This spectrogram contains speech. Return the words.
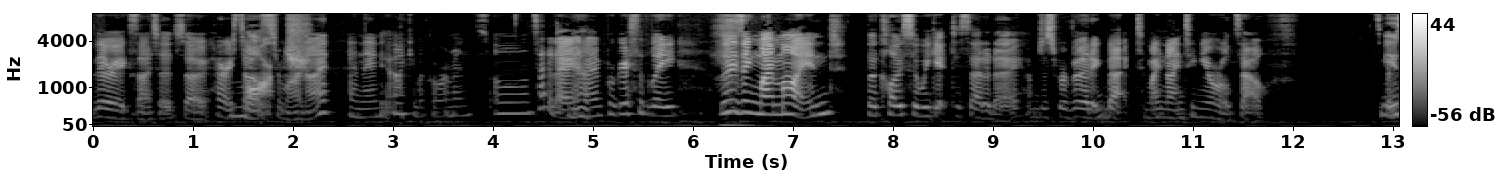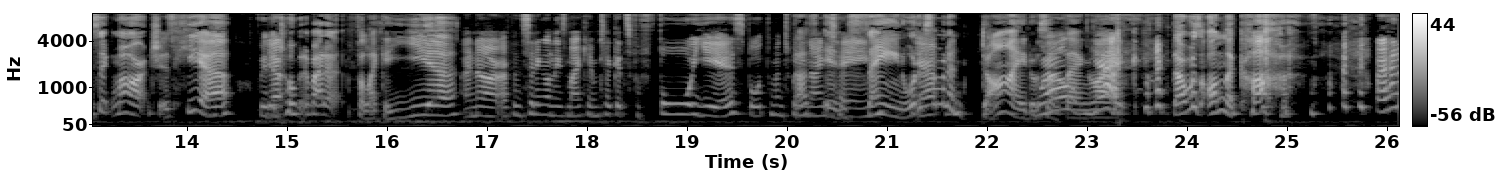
Very excited. So Harry Styles March. tomorrow night, and then Yeah. My Chemical Romance on Saturday. And Yeah. I'm progressively losing my mind the closer we get to Saturday. I'm just reverting back to my 19 year old self. Music March is here. We've Yep. been talking about it for like a year. I know. I've been sitting on these My Chem tickets for four years. Bought them in 2019. That's insane. What if someone had died or Well, something? yeah. Like that was on the card. I had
